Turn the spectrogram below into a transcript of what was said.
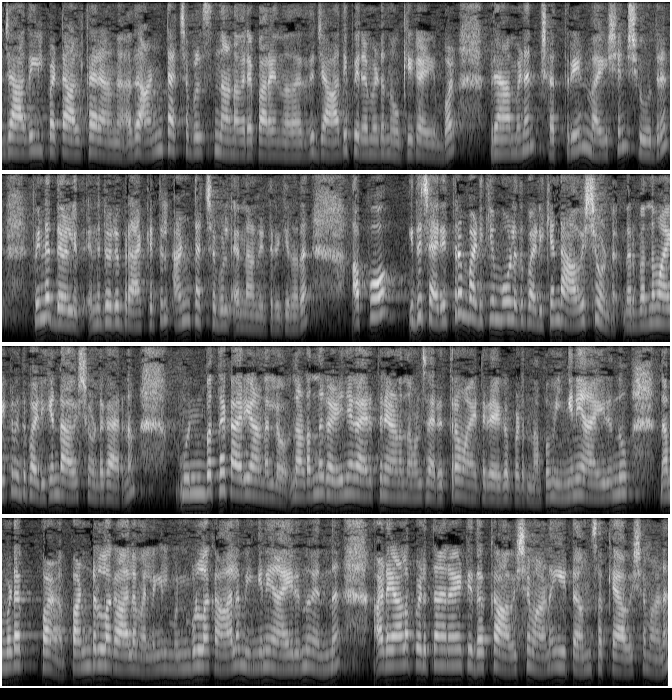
ജാതിയിൽപ്പെട്ട ആൾക്കാരാണ്. അത് അൺടച്ചബിൾസ് എന്നാണ് അവരെ പറയുന്നത്. അതായത് ജാതി പിരമിഡ് നോക്കി കഴിയുമ്പോൾ ബ്രാഹ്മണൻ ക്ഷത്രിയൻ വൈശ്യൻ ശൂദ്രൻ പിന്നെ ദളിത് എന്നിട്ട് ഒരു ബ്രാക്കറ്റിൽ അൺടച്ചബിൾ എന്നാണ് ഇട്ടിരിക്കുന്നത്. അപ്പോൾ ഇത് ചരിത്രം പഠിക്കുമ്പോൾ ഇത് പഠിക്കേണ്ട ആവശ്യമുണ്ട്. നിർബന്ധമായിട്ടും ഇത് പഠിക്കേണ്ട ആവശ്യമുണ്ട്. കാരണം മുൻപത്തെ കാര്യമാണല്ലോ. നടന്നു കഴിഞ്ഞ കാര്യത്തിനെയാണ് നമ്മൾ ചരിത്രമായിട്ട് രേഖപ്പെടുന്നത് അപ്പം ഇങ്ങനെയായിരുന്നു നമ്മുടെ പണ്ടുള്ള കാലം അല്ലെങ്കിൽ മുൻപുള്ള കാലം ഇങ്ങനെയായിരുന്നു എന്ന് അടയാളപ്പെടുത്താനായിട്ട് ഇതൊക്കെ ആവശ്യമാണ്. ഈ ടേംസ് ഒക്കെ ആവശ്യമാണ്.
